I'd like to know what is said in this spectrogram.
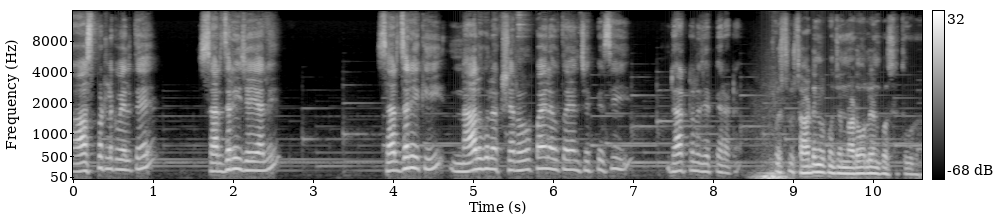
హాస్పిటల్కి వెళ్తే సర్జరీ చేయాలి. సర్జరీకి నాలుగు లక్షల రూపాయలు అవుతాయని చెప్పేసి డాక్టర్లు చెప్పారట. ఫస్ట్ స్టార్టింగ్లో కొంచెం నడవలేని పరిస్థితి కూడా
